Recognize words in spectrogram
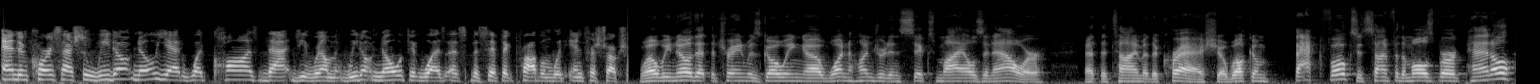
And of course, actually, we don't know yet what caused that derailment. We don't know if it was a specific problem with infrastructure. Well, we know that the train was going uh, 106 miles an hour at the time of the crash. Uh, welcome back, folks. It's time for the Malzberg panel.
